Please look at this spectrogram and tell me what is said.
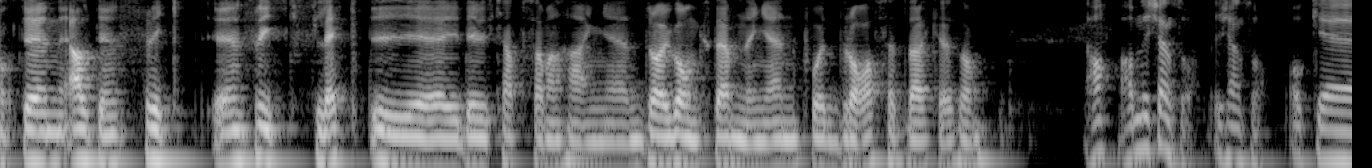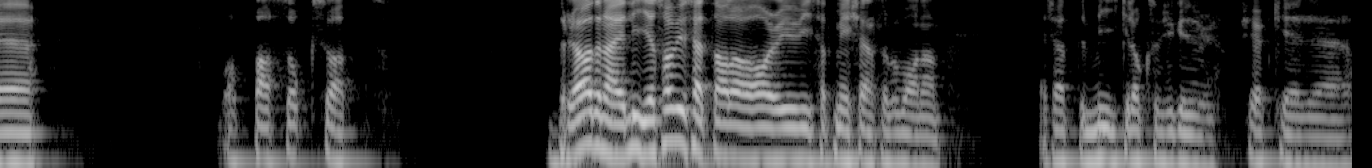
Och det är en, alltid en, frikt, en frisk fläkt i, i Davis Cup-sammanhang. Dra igång stämningen på ett bra sätt verkar det som. Ja, ja men det känns så. Det känns så. Och eh, hoppas också att bröderna Elias har vi sett alla har ju visat mer känsla på banan. Tror att Mikael också försöker, försöker uh,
